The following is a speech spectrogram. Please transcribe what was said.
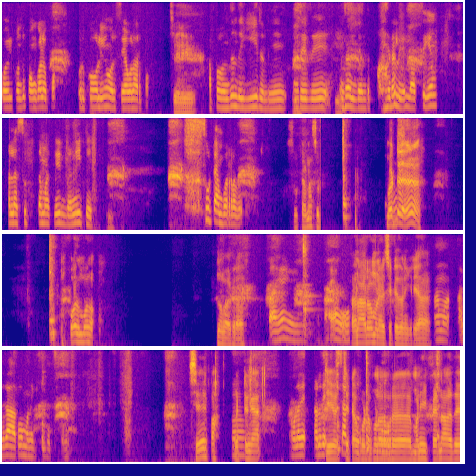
கோயிலுக்கு வந்து பொங்கல் வைப்போம். ஒரு கோழியும் ஒரு சேவலும் இருப்போம் சரி. அப்போ வந்து இந்த ஈரல் இந்த இது இந்த இந்த- குடல் எல்லாத்தையும் நல்லா சுத்தமாக க்ளீன் பண்ணிட்டு சூட்டான் போடுறது. சுட்டானா சுட் பட்டு. போதும் போதும். என்ன பார்க்குற பதினாறு மணி வச்சுட்டு நினைக்கிறியா? ஆமா அதெல்லாம் அறுபது மணிக்கு வச்சுக்கணும். சரிப்பா வெட்டுங்க அவ்வளோதான் வச்சுட்டா கூட போன ஒரு மணி இப்போ என்ன ஆகுது?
